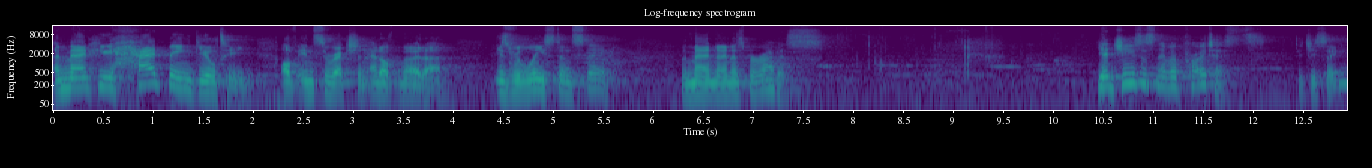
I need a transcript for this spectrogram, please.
a man who had been guilty of insurrection and of murder, is released instead. The man known as Barabbas. Yet Jesus never protests. Did you see?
